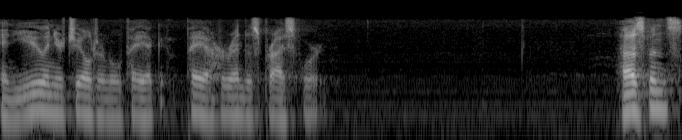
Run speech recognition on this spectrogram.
And you and your children will pay a, pay a horrendous price for it. Husbands,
